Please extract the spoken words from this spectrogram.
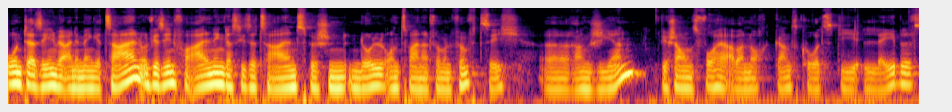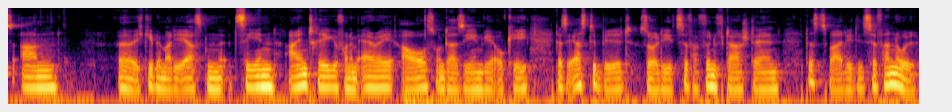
Und da sehen wir eine Menge Zahlen und wir sehen vor allen Dingen, dass diese Zahlen zwischen 0 und 255 äh, rangieren. Wir schauen uns vorher aber noch ganz kurz die Labels an. Äh, ich gebe mal die ersten 10 Einträge von dem Array aus und da sehen wir, okay, das erste Bild soll die Ziffer 5 darstellen, das zweite die Ziffer 0.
